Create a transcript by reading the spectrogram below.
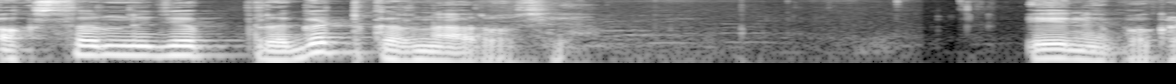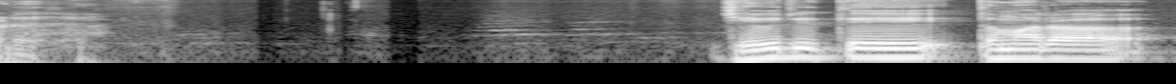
અક્ષરને જે પ્રગટ કરનારો છે, એને પકડે છે. જેવી રીતે તમારા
